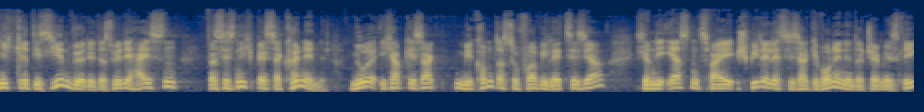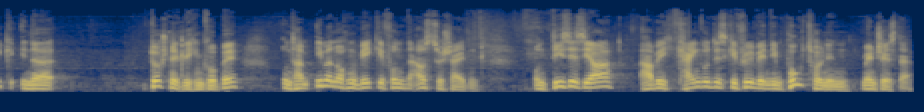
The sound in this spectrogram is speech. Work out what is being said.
nicht kritisieren würde, das würde heißen, dass sie es nicht besser können. Nur, ich habe gesagt, mir kommt das so vor wie letztes Jahr. Sie haben die ersten zwei Spiele letztes Jahr gewonnen in der Champions League, in der durchschnittlichen Gruppe und haben immer noch einen Weg gefunden, auszuscheiden. Und dieses Jahr habe ich kein gutes Gefühl, wenn die einen Punkt holen in Manchester,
